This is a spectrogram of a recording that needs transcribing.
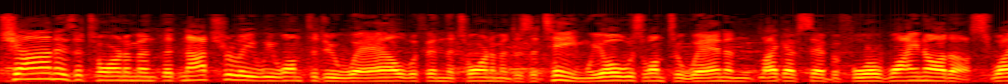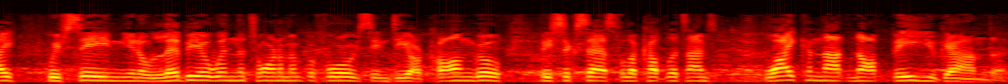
Chan is a tournament that naturally we want to do well within the tournament as a team. We always want to win. And like I've said before, why not us? Why? We've seen, you know, Libya win the tournament before. We've seen DR Congo be successful a couple of times. Why can that not be Uganda?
